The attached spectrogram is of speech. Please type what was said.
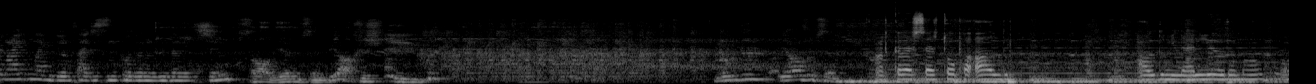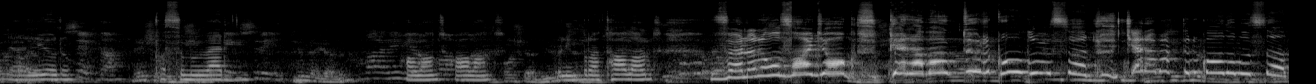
Ben Aydın'dan gidiyorum sadece sizin programınızı izlemek için. Sağ ol, yerim seni. Bir alkış. Nurgül yazdım seni. Arkadaşlar topu aldım. Aldım ilerliyorum aldım ilerliyorum. Ne Kimle geldin? Haaland Haaland. Braut Haaland. Fener offside yok. Kerem musun? Kerem Aktürkoğlu musun?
